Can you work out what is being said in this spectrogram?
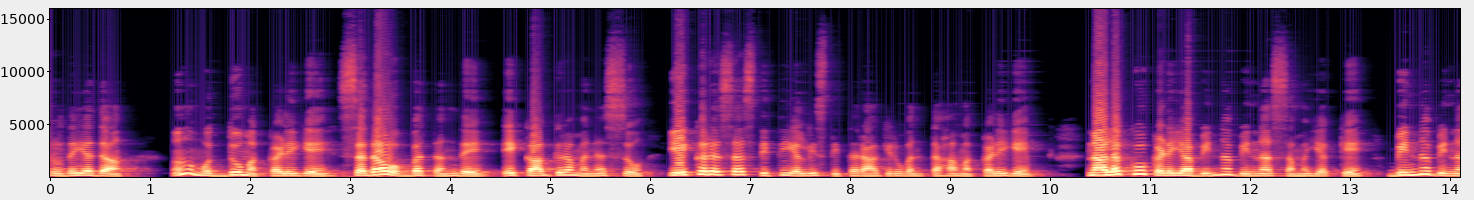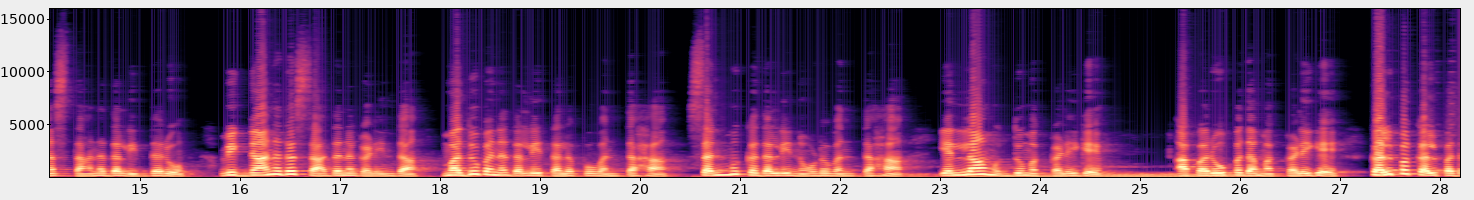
ಹೃದಯದ ಮುದ್ದು ಮಕ್ಕಳಿಗೆ ಸದಾ ಒಬ್ಬ ತಂದೆ, ಏಕಾಗ್ರ ಮನಸ್ಸು, ಏಕರಸ ಸ್ಥಿತಿಯಲ್ಲಿ ಸ್ಥಿತರಾಗಿರುವಂತಹ ಮಕ್ಕಳಿಗೆ ನಾಲ್ಕು ಕಡೆಯ ಭಿನ್ನ ಭಿನ್ನ ಸಮಯಕ್ಕೆ ಭಿನ್ನ ಭಿನ್ನ ಸ್ಥಾನದಲ್ಲಿದ್ದರೂ ವಿಜ್ಞಾನದ ಸಾಧನಗಳಿಂದ ಮಧುಬನದಲ್ಲಿ ತಲುಪುವಂತಹ, ಸನ್ಮುಖದಲ್ಲಿ ನೋಡುವಂತಹ ಎಲ್ಲ ಮುದ್ದು ಮಕ್ಕಳಿಗೆ, ಅಪರೂಪದ ಮಕ್ಕಳಿಗೆ, ಕಲ್ಪಕಲ್ಪದ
